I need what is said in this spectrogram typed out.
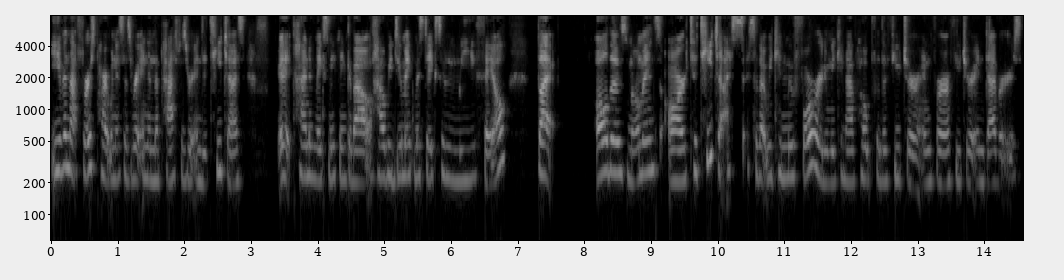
even that first part, when it says written in the past was written to teach us, it kind of makes me think about how we do make mistakes and we fail, but all those moments are to teach us so that we can move forward and we can have hope for the future and for our future endeavors.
